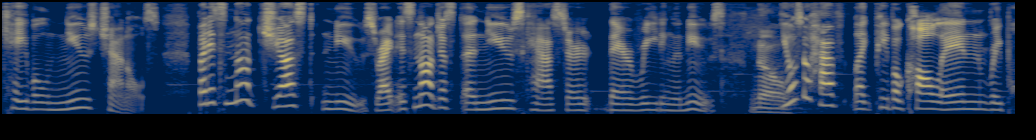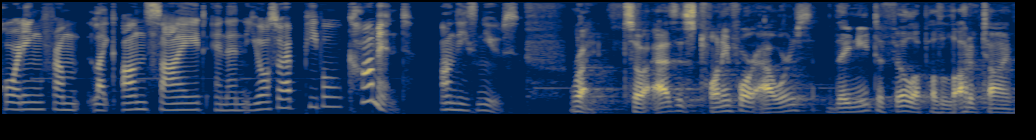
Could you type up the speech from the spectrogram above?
cable news channels. But it's not just news, right? It's not just a newscaster there reading the news. No. You also have like people call in reporting from like on site, and then you also have people comment on these news. Right. So as it's 24 hours, they need to fill up a lot of time.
